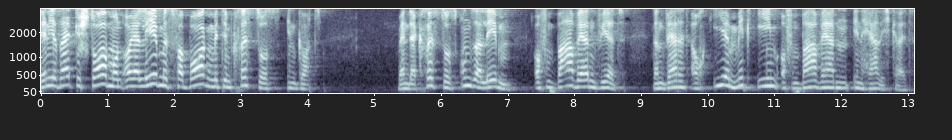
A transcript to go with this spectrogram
Denn ihr seid gestorben und euer Leben ist verborgen mit dem Christus in Gott. Wenn der Christus unser Leben offenbar werden wird, dann werdet auch ihr mit ihm offenbar werden in Herrlichkeit.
